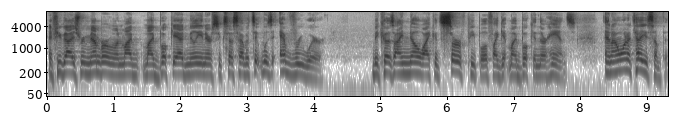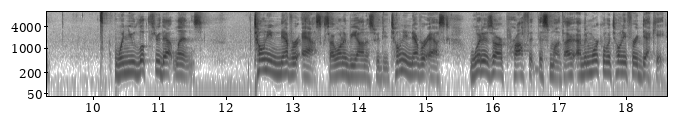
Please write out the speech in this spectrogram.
If you guys remember when my, my book ad, Millionaire Success Habits, it was everywhere because I know I could serve people if I get my book in their hands. And I want to tell you something. When you look through that lens, Tony never asks, I want to be honest with you, Tony never asks, what is our profit this month? I, have been working with Tony for a decade.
